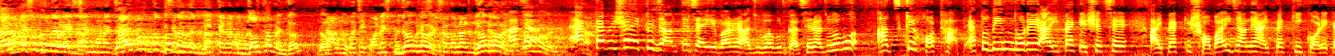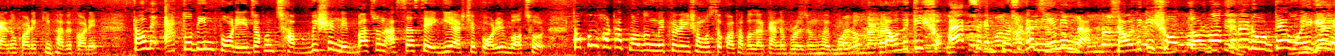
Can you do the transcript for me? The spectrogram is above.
দায়বদ্ধতা নেবেন না। দায়বদ্ধতা নেবেন না। জল খাবেন জল জল খাবেন। জল খাবেন আচ্ছা জল খাবেন একটা বিষয় একটু জানতে চাই এবার রাজুবাবুর কাছে। রাজুবাবু আজকে হঠাৎ এতদিন ধরে আইপ্যাক এসেছে আইপ্যাক কি সবাই জানে আইপ্যাক কি করে কেন করে কীভাবে করে? তাহলে এতদিন পরে যখন ছাব্বিশের নির্বাচন আস্তে আস্তে এগিয়ে আসছে পরের বছর তখন হঠাৎ মদন মিত্রের এই সমস্ত কথা বলার কেন প্রয়োজন হয়ে পড়ল? তাহলে কি এক সেকেন্ড প্রশ্নটা নিয়ে নিন না। তাহলে কি সত্তর বছরের ঊর্ধ্বে হয়ে গেলে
